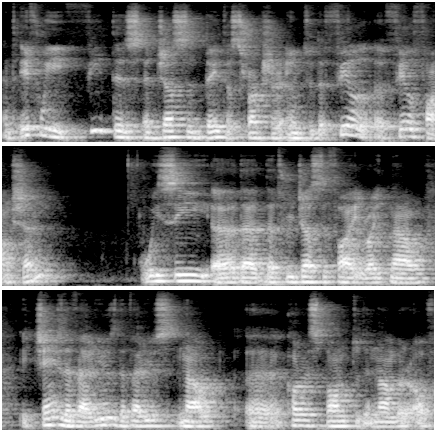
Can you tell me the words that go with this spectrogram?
And if we feed this adjusted data structure into the fill, uh, fill function, we see uh, that, that Rejustify right now, it changed the values. The values now uh, correspond to the number of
